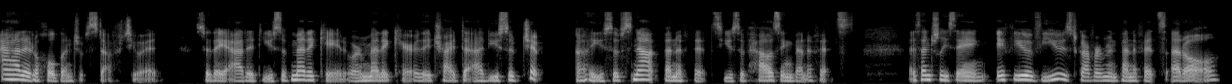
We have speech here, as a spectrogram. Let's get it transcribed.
added a whole bunch of stuff to it. So they added use of Medicaid or Medicare. They tried to add use of CHIP, uh, use of SNAP benefits, use of housing benefits, essentially saying if you have used government benefits at all,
